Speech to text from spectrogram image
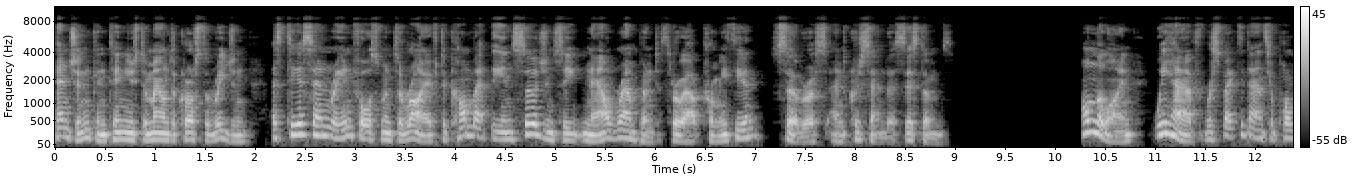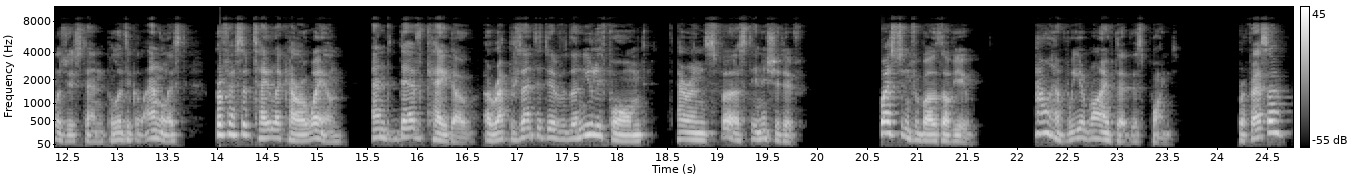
Tension continues to mount across the region as TSN reinforcements arrive to combat the insurgency now rampant throughout Promethean, Cerberus, and Crescenda systems. On the line, we have respected anthropologist and political analyst Professor Taylor Karawayan and Dev Kado, a representative of the newly formed Terran's First Initiative. Question for both of you How have we arrived at this point? Professor?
